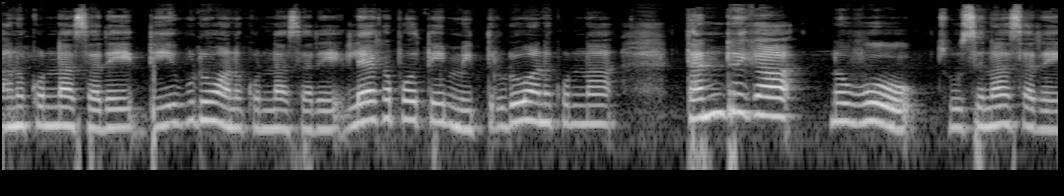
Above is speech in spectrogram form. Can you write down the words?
అనుకున్నా సరే దేవుడు అనుకున్నా సరే లేకపోతే మిత్రుడు అనుకున్నా తండ్రిగా నువ్వు చూసినా సరే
